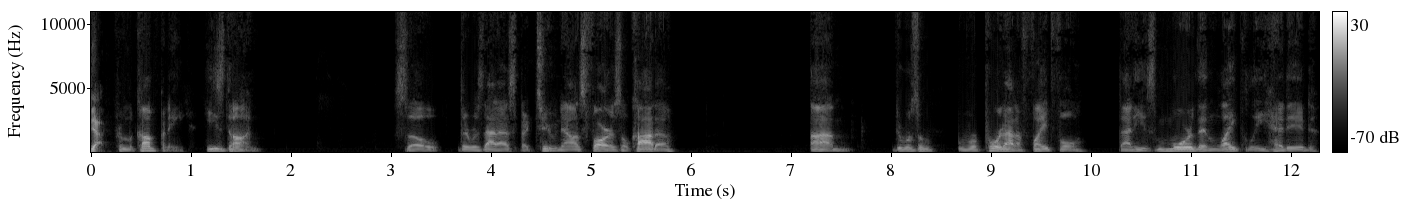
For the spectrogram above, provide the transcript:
Yeah. From the company. He's done. So there was that aspect too. Now as far as Okada, um there was a report out of Fightful that he's more than likely headed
